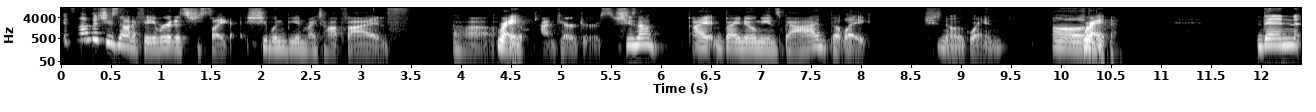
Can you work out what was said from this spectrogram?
it's not that she's not a favorite. It's just like she wouldn't be in my top five uh Right. Time characters. She's not i by no means bad but like she's no Egwene. um right. then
